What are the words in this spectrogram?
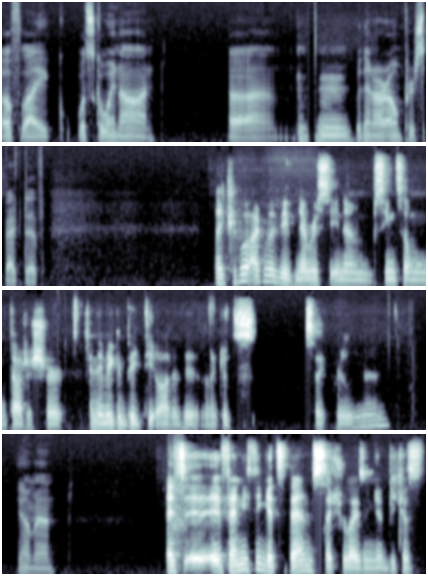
of like what's going on um, hmm within our own perspective. Like people act like they've never seen them seen someone without a shirt, and they make a big deal out of it. Like it's, it's like really, man. Yeah, man. It's if anything, it's them sexualizing it because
